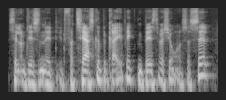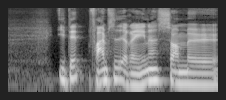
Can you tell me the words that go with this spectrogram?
selvom det er sådan et, et fortærsket begreb, ikke den bedste version af sig selv, i den fremtidige arena, som, øh,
